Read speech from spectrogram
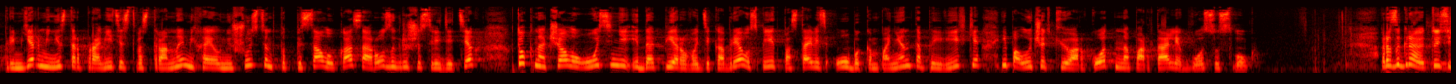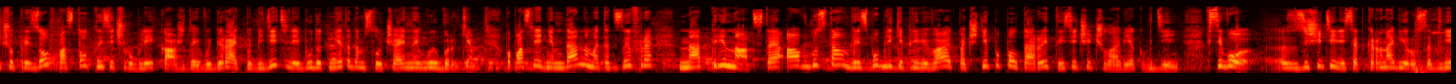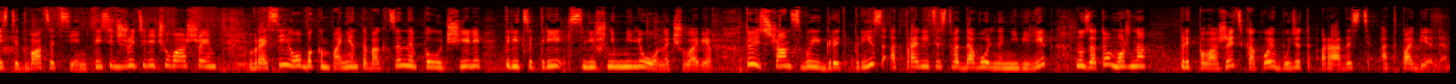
Премьер-министр правительства страны Михаил Мишустин подписал указ о розыгрыше среди тех, кто к началу осени и до 1 декабря успеет поставить оба компонента прививки и получит QR-код на портале госуслуг. Разыграют тысячу призов по 100 тысяч рублей каждый. Выбирать победителей будут методом случайной выборки. По последним данным, это цифры на 13 августа. В республике прививают почти по полторы тысячи человек в день. Всего э, защитились от коронавируса 227 тысяч жителей Чувашии. В России оба компонента вакцины получили 33 с лишним миллиона человек. То есть шанс выиграть приз от правительства довольно невелик, но зато можно предположить, какой будет радость от победы.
